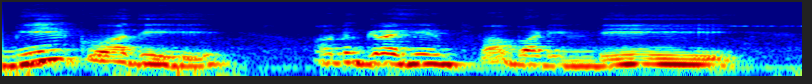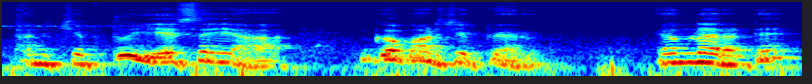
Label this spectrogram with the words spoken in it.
మీకు అది అనుగ్రహింపబడింది అని చెప్తూ ఏసయ్య ఇంకో మాట చెప్పారు. ఏమన్నారంటే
